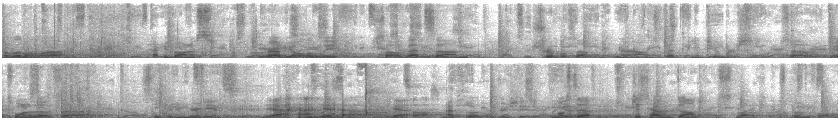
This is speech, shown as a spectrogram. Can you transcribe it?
A little uh, happy bonus, graviola leaf. So that's um, shrivels up neurons that feed tumors. So it's one of those uh, secret ingredients. Yeah, yeah, That's yeah, awesome. absolutely. Appreciate it. Most definitely. Just have them dump like a spoonful.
